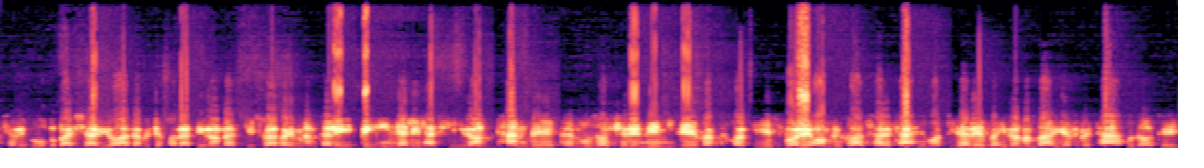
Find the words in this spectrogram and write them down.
مسئله حقوق بشر یا عدم دخالت ایران در کشورهای منطقه به این دلیل که ایران تن به مذاکره نمیده و می‌خواد یک باره آمریکا از سر تحریمات دیگره و ایران هم برگرده به تعهداتش.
